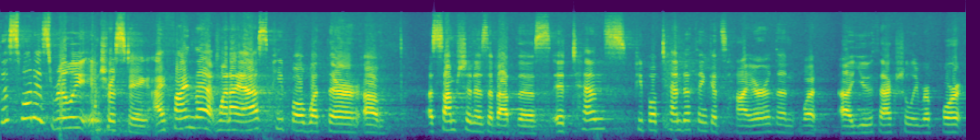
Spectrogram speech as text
this one is really interesting. I find that when I ask people what their um, assumption is about this. It tends, people tend to think it's higher than what uh, youth actually report.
